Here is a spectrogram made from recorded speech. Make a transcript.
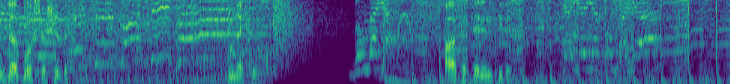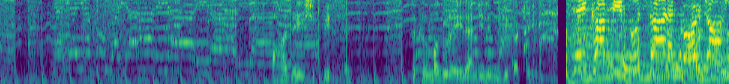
Bu da boş şaşırdık. Bu ne kız? Apeter'in pidesi. Aha değişik bir şey. Sıkılma dur eğlenceli müzik açayım. Jacob, a gorgeous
